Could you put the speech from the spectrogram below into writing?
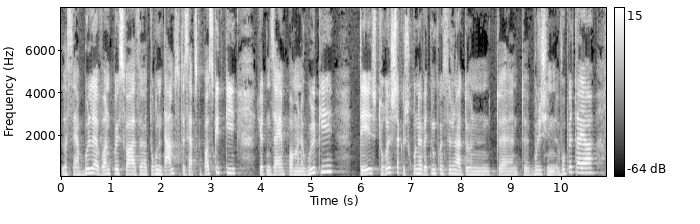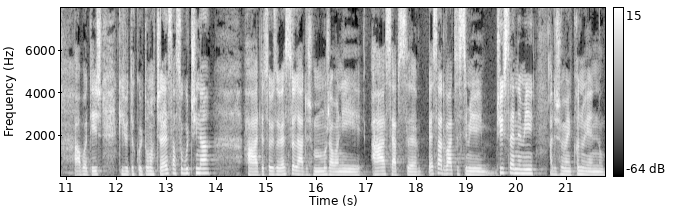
da se ja bulle von poisva za turne damsu te serbske poskitki, joten zaim po mene hulki, tež turista, ki šrune v tem konstižena tun te, te budišin vupetaja, aber tež, ki v teh kulturnih čelesah ha te sowieso wesela, duch Mojawani a serbs besser war ist mi schienemi, a duch en Grünnoien no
